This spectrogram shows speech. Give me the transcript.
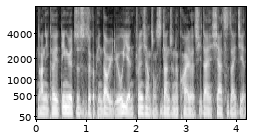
那你可以订阅支持这个频道与留言分享，总是单纯的快乐。期待下次再见。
